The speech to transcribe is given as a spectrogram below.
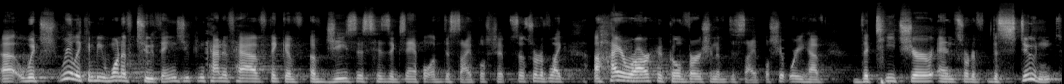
uh, which really can be one of two things. You can kind of have, think of, of Jesus, his example of discipleship. So, sort of like a hierarchical version of discipleship where you have the teacher and sort of the student.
